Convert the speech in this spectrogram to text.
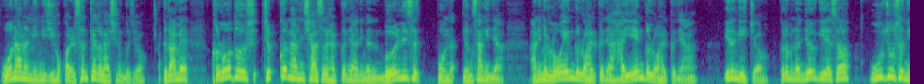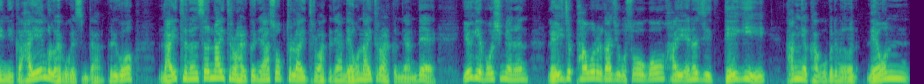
원하는 이미지 효과를 선택을 하시는 거죠. 그 다음에 클로드 시- 접근한 샷을 할 거냐 아니면 멀리서 본 영상이냐 아니면 로우 앵글로 할 거냐 하이 앵글로 할 거냐 이런 게 있죠. 그러면은 여기에서 우주선이니까 하이 앵글로 해보겠습니다. 그리고 라이트는 선라이트로 할 거냐 소프트 라이트로 할 거냐 네온 라이트로 할 거냐인데 여기에 보시면은 레이저 파워를 가지고 쏘고 하이 에너지 대기 강력하고 그러면 어- 네온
